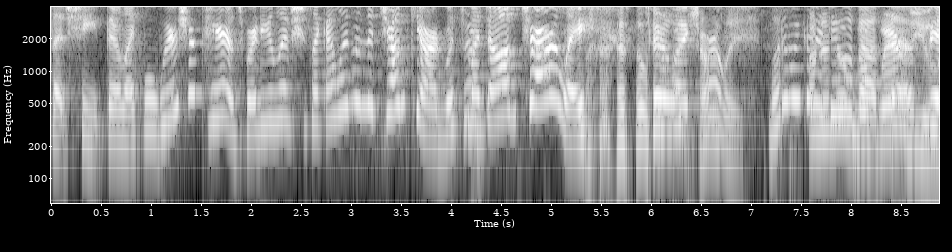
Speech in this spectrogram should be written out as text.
that she. They're like, "Well, where's your parents? Where do you live?" She's like, "I live in the junkyard with my dog Charlie." they're like, Charlie. "What are we Oh, going no, to do no, about but where this?" do you Yeah.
